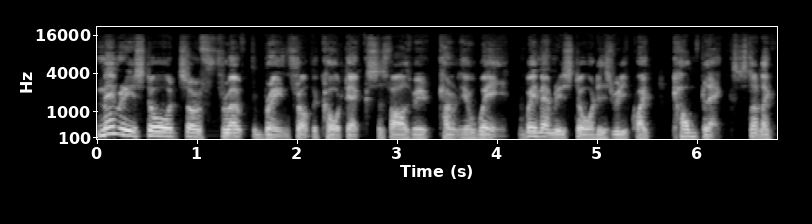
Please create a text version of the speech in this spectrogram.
Memory is stored sort of throughout the brain, throughout the cortex, as far as we're currently aware. The way memory is stored is really quite complex. It's not like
